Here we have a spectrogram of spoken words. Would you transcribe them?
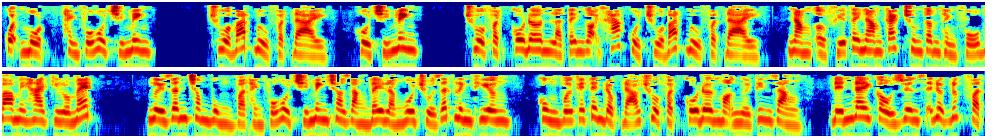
quận 1, thành phố Hồ Chí Minh. Chùa Bát Bửu Phật Đài, Hồ Chí Minh. Chùa Phật Cô Đơn là tên gọi khác của chùa Bát Bửu Phật Đài, nằm ở phía tây nam cách trung tâm thành phố 32 km. Người dân trong vùng và thành phố Hồ Chí Minh cho rằng đây là ngôi chùa rất linh thiêng, cùng với cái tên độc đáo chùa Phật Cô Đơn mọi người tin rằng, đến đây cầu duyên sẽ được Đức Phật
